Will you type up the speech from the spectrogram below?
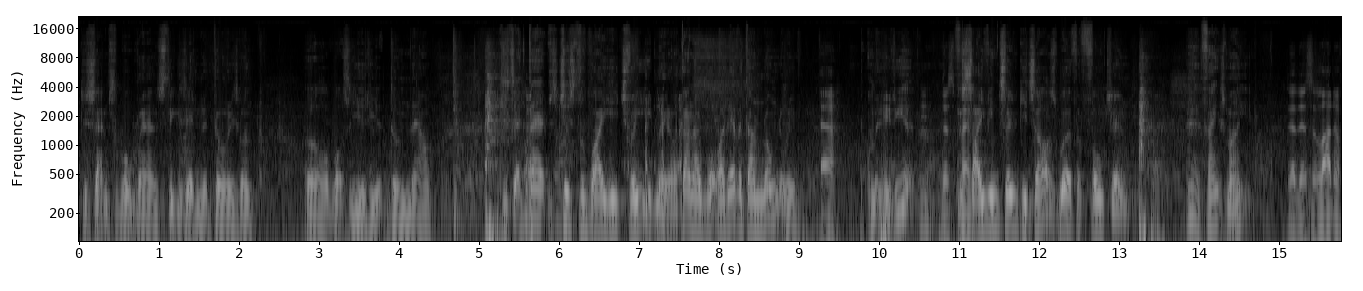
just happens to walk round, stick his head in the door, and he's gone, "Oh, what's the idiot done now?" That's just the way he treated me, and I don't know what I'd ever done wrong to him. Yeah. I'm an idiot. There's For men- saving two guitars worth of fortune. yeah, thanks, mate. Yeah, there's a lot of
